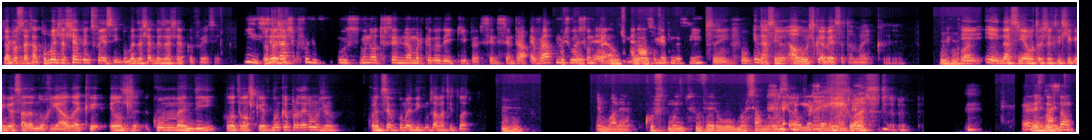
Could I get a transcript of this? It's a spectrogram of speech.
já posso errar. Pelo menos a Champions foi assim. Pelo menos a Champions desta época foi assim. E ser, acho que foi o segundo ou terceiro melhor marcador da equipa, sendo central. É verdade que nos gols são de É, penaltis. mas mesmo assim, Sim. Ainda assim, alguns de cabeça também. que- Uhum. E, e ainda assim, a outra estatística engraçada no Real é que eles, com o Mandi, com o lateral esquerdo, nunca perderam um jogo. Quando sempre que o Mandi começava a titular. Uhum. Embora custe muito ver o Marcelo no Marcelo, O Marcelo né? claro. Olha, Mas atenção,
